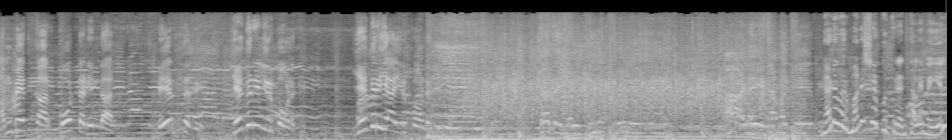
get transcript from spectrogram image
அம்பேத்கர் கோட்ட நின்றார். நேர்ந்தது எதிரில் இருப்பவனுக்கு எதிரியா இருப்பவனுக்கு. நடுவர் மனுஷபுத்திரன் தலைமையில்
